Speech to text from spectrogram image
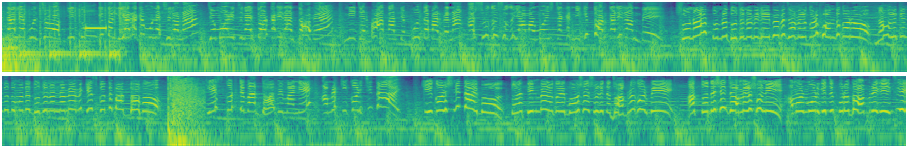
এদালে বলছো কি তুমি তো লিয়ার আগে মনে ছিল না যে মরিচ নাই তরকারি রাঁধতে হবে নিজের ভাত আর কে বলতে পারবে না আর শুধু শুধু আমার মরিচটাকে নিয়ে কি তরকারি রাঁধবে। শোনো তোমরা দুজনে মিলে এইভাবে ঝামেলা করে বন্ধ করো। না হলে কিন্তু তোমাদের দুজনের নামে আমি কেস করতে বাধ্য হব। কেস করতে বাধ্য হবে মানে? আমরা কি করেছি তাই? কি করিসনি তাই বল? তোরা তিন বেলা করে বউ শাশুড়িতে ঝগড়া করবি। তোদের সেই ঝামেলা শুনি? আমার মুরগি যে পুরো ঘাবড়ে গিয়েছে।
